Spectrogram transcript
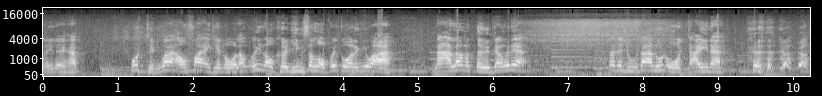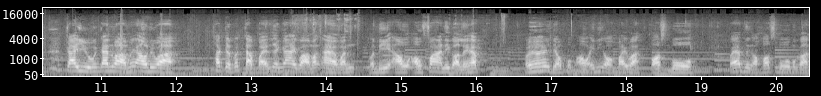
เรื่อยๆครับพูดถึงว่าอัลฟาเอเคโลแล้วเอ้ยเราเคยยิงสลบไว้ตัวหนึ่งนี่ว่านานแล้วมันตื่นยังไว้เนี่ยน่าจะอยู่ด้านนู้นโอ้ยไกลนะ ไกลอยู่เหมือนกันว่ะไม่เอาดีกว่า ถ้าเกิดว่าจับไปน่าจะง่ายกว่ามั้งอ่าวันวันนี้เอาเอาฟ้านี่ก่อนเลยครับเฮ้ยเดี๋ยวผมเอาไอ้นี่ออกไปว่ะคอสโบแป๊บหนึ่งเอาคอสโบมาก่อน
